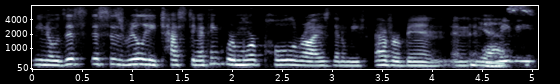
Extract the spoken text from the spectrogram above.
you know, this this is really testing. I think we're more polarized than we've ever been, and, and yes. maybe,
